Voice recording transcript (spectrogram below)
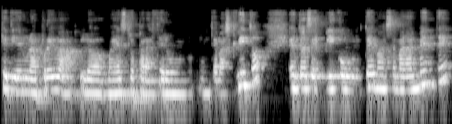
que tienen una prueba los maestros para hacer un, un tema escrito, entonces explico un tema semanalmente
